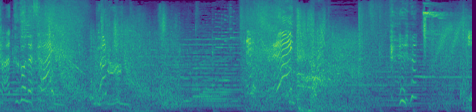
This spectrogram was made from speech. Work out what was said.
覚悟なさい。イエ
